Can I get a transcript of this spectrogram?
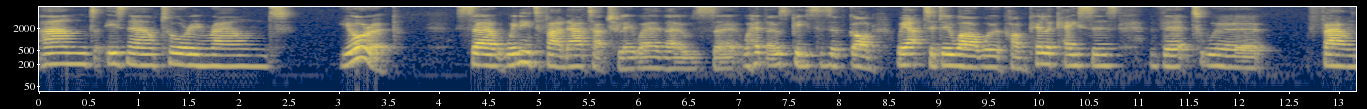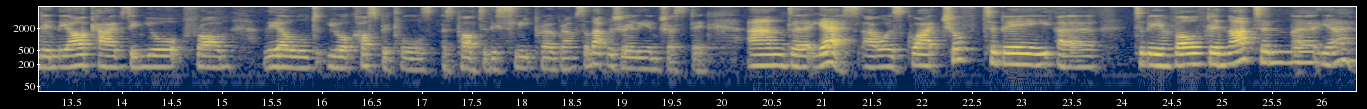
and is now touring around Europe. So we need to find out actually where those uh, where those pieces have gone. We had to do our work on pillowcases that were found in the archives in York from the old York hospitals as part of this sleep programme. So that was really interesting. And uh, yes, I was quite chuffed to be uh, to be involved in that. And uh, yeah,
